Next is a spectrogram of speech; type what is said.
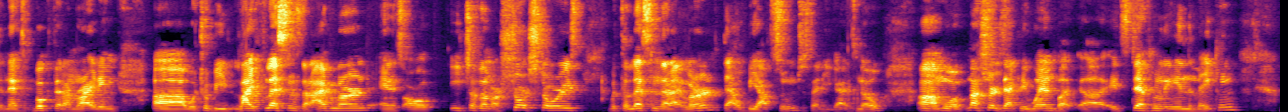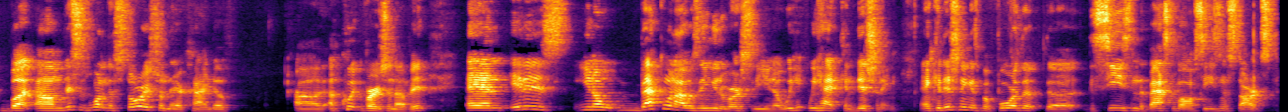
the next book that I'm writing, uh, which will be life lessons that I've learned, and it's all each of them are short stories with the lesson that I learned. That will be out soon, just letting you guys know. Um, well, not sure exactly when, but uh, it's definitely in the making. But um, this is one of the stories from there, kind of uh, a quick version of it. And it is, you know, back when I was in university, you know, we, we had conditioning. And conditioning is before the, the, the season, the basketball season starts.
